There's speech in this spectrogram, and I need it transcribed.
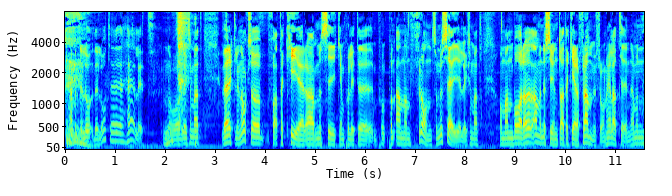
Ja men det, lå det låter härligt. Mm. Liksom att verkligen också få attackera musiken på lite på, på, en annan front som du säger liksom att om man bara använder synt och attackerar framifrån hela tiden, ja men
